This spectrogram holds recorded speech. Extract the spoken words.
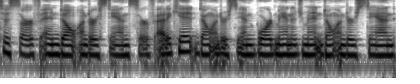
to surf and don't understand surf etiquette, don't understand board management, don't understand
